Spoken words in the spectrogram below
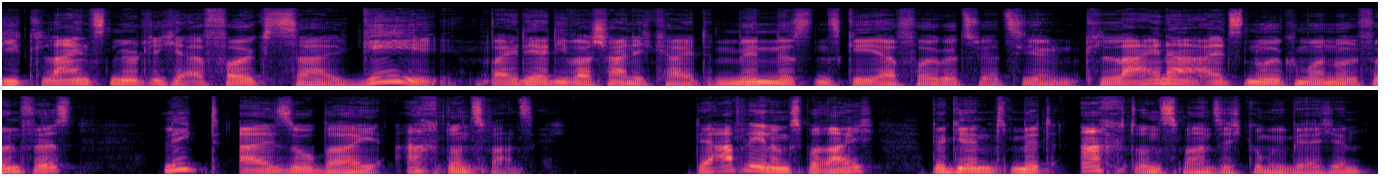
Die kleinstmögliche Erfolgszahl G, bei der die Wahrscheinlichkeit, mindestens G-Erfolge zu erzielen, kleiner als 0,05 ist, liegt also bei 28. Der Ablehnungsbereich beginnt mit 28 Gummibärchen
